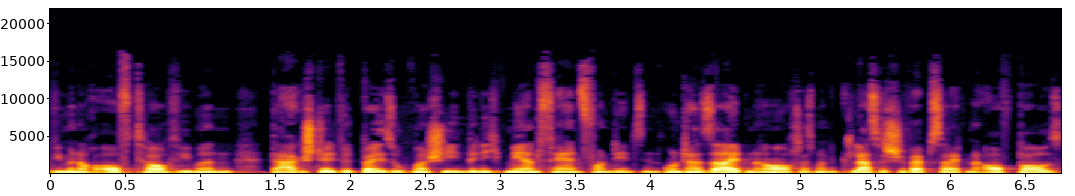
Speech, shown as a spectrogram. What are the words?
wie man auch auftaucht, wie man dargestellt wird bei Suchmaschinen, bin ich mehr ein Fan von diesen Unterseiten auch, dass man klassische Webseiten aufbaut,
